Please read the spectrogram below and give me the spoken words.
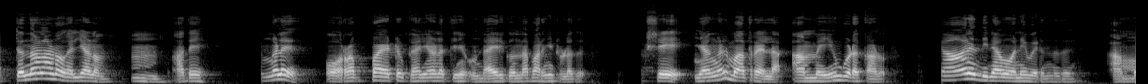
മറ്റന്നാളാണോ കല്യാണം? അതെ. നിങ്ങൾ ഉറപ്പായിട്ടും കല്യാണത്തിന് ഉണ്ടായിരിക്കും എന്നാണ് പറഞ്ഞിട്ടുള്ളത്. പക്ഷേ ഞങ്ങൾ മാത്രമല്ല അമ്മയും കൂടെ കാണും. ഞാൻ എന്തിനാ മോനെ വരുന്നത്? അമ്മ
